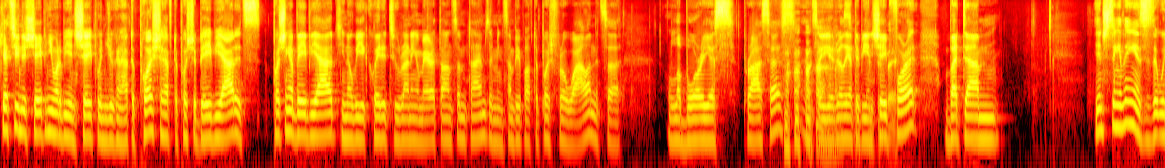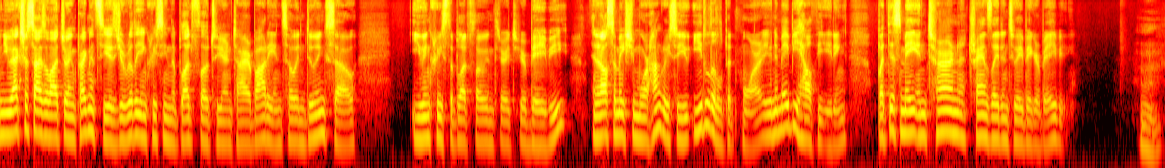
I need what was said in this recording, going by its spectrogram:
gets you into shape, and you want to be in shape when you're going to have to push. Have to push a baby out. It's pushing a baby out. You know, we equate it to running a marathon sometimes. I mean, some people have to push for a while, and it's a laborious process, and so you really have to be in shape for it. But um, the interesting thing is, is that when you exercise a lot during pregnancy, is you're really increasing the blood flow to your entire body, and so in doing so, you increase the blood flow in theory to your baby, and it also makes you more hungry, so you eat a little bit more, and it may be healthy eating, but this may in turn translate into a bigger baby.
